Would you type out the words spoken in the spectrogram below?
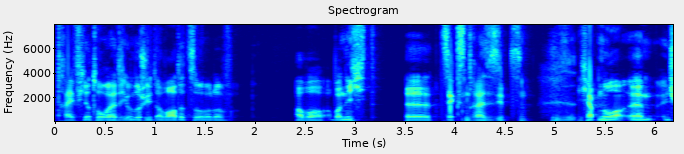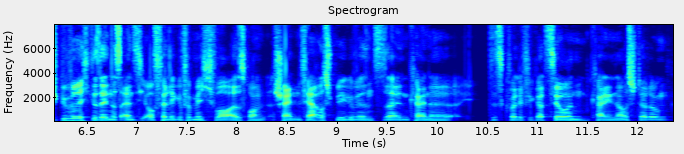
drei, vier Tore hätte ich Unterschied erwartet, so, oder, aber, aber nicht äh, 36, 17. Ich habe nur ähm, einen Spielbericht gesehen, das einzig Auffällige für mich war, also es war, scheint ein faires Spiel gewesen zu sein, keine Disqualifikation, keine Hinausstellung,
